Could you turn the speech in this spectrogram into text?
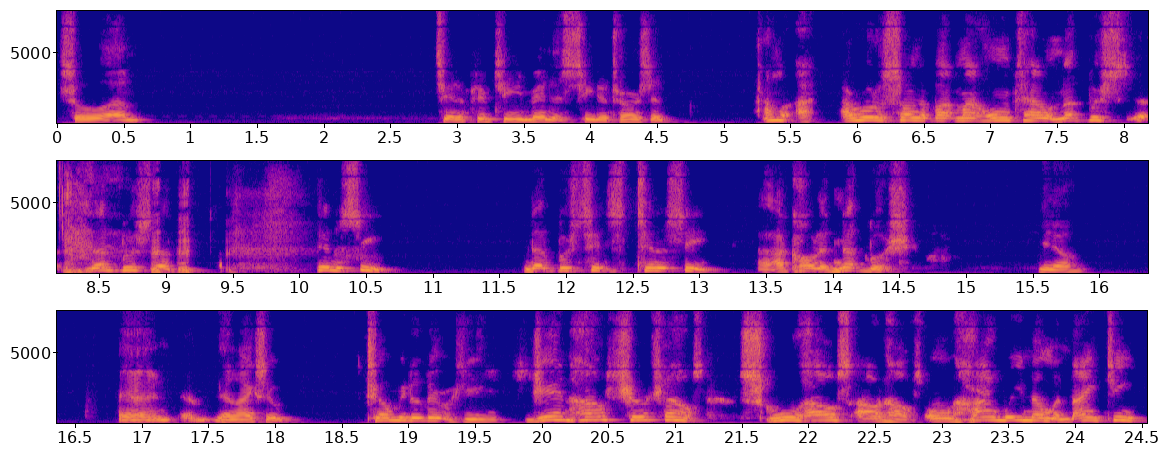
So um, 10 or 15 minutes, Tina Turner said, I'm, I, I wrote a song about my hometown, Nutbush, uh, Nutbush, uh, Tennessee. Nutbush, Tennessee. I call it Nutbush, you know. And, and, and I said, tell me the lyrics. He, Jen House, Church House, Schoolhouse, Outhouse, on Highway number 19.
